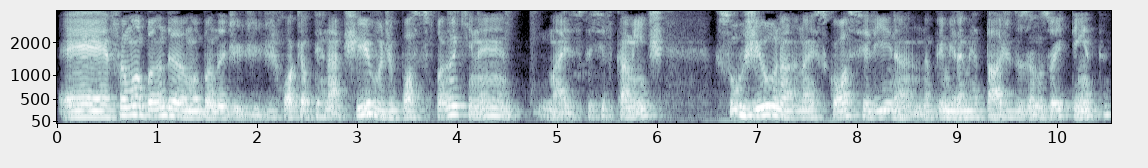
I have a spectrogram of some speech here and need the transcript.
É, foi uma banda, uma banda de, de, de rock alternativo, de post-punk, né? Mais especificamente, surgiu na, na Escócia ali na, na, primeira metade dos anos 80,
